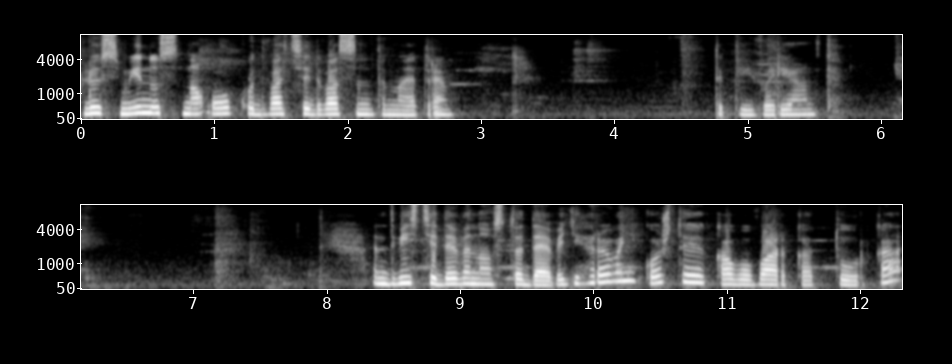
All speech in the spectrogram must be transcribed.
плюс-мінус на око 22 см. Такий варіант. 299 гривень коштує кавоварка турка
